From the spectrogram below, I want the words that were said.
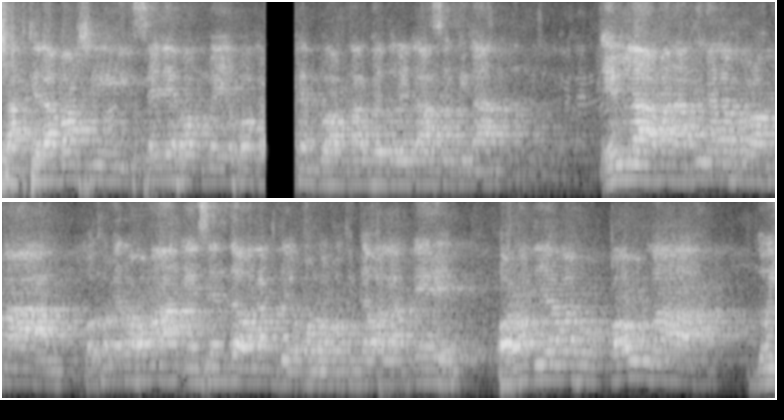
সাতক্ষীরাবাসী ছেলে হোক, মেয়ে হোক কিন্তু আপনার ভেতরে এটা আছে কিনা। ইল্লা মান আদিন আলাহ রহমান, প্রথমে রহমান, এজেন্ট দেওয়া লাগবে, অনুমতি দেওয়া লাগবে। অরদিয়া দুই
